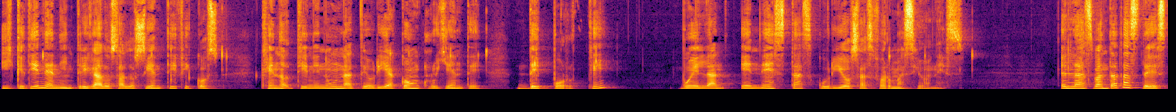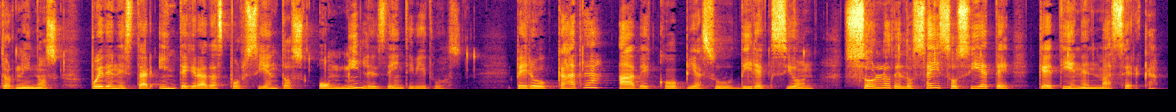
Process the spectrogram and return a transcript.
y que tienen intrigados a los científicos, que no tienen una teoría concluyente de por qué vuelan en estas curiosas formaciones. Las bandadas de estorninos pueden estar integradas por cientos o miles de individuos, pero cada ave copia su dirección solo de los seis o siete que tienen más cerca.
